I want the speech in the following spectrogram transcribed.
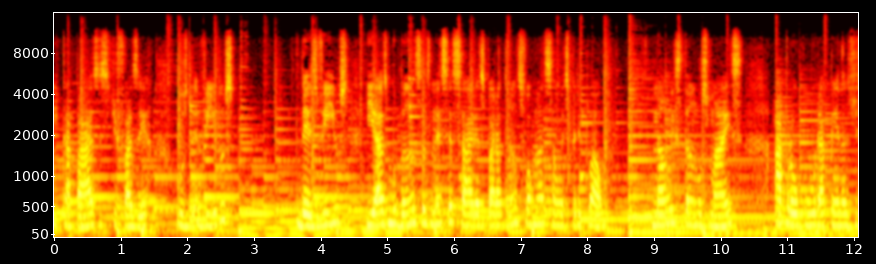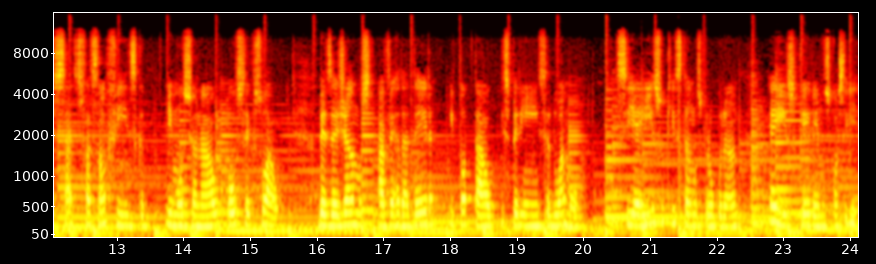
e capazes de fazer os devidos desvios e as mudanças necessárias para a transformação espiritual. Não estamos mais à procura apenas de satisfação física, emocional ou sexual. Desejamos a verdadeira e total experiência do amor. Se é isso que estamos procurando, é isso que iremos conseguir.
